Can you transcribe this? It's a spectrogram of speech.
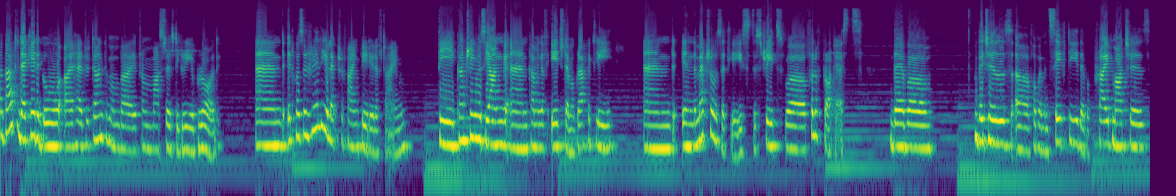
About a decade ago, I had returned to Mumbai from a master's degree abroad, and it was a really electrifying period of time. The country was young and coming of age demographically, and in the metros at least, the streets were full of protests. There were vigils uh, for women's safety, there were pride marches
